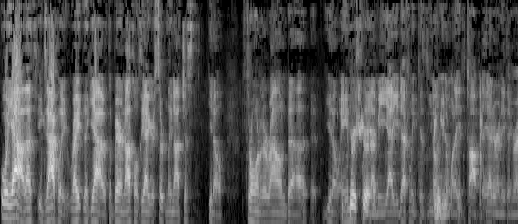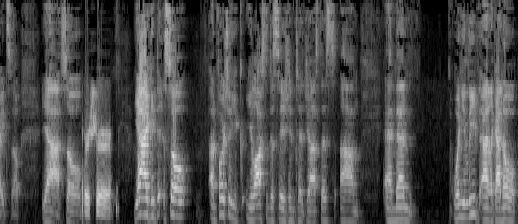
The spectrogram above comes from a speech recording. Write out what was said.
Well, yeah, that's exactly right. Like, yeah, with the bare knuckles, yeah, you're certainly not just you know throwing it around, uh, you know, aimlessly. sure. I mean, yeah, you definitely because you know you don't want to hit the top of the head or anything, right? So, yeah, so for sure. Yeah, I could. So, unfortunately, you, you lost the decision to Justice, um, and then when you leave, uh, like I know,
